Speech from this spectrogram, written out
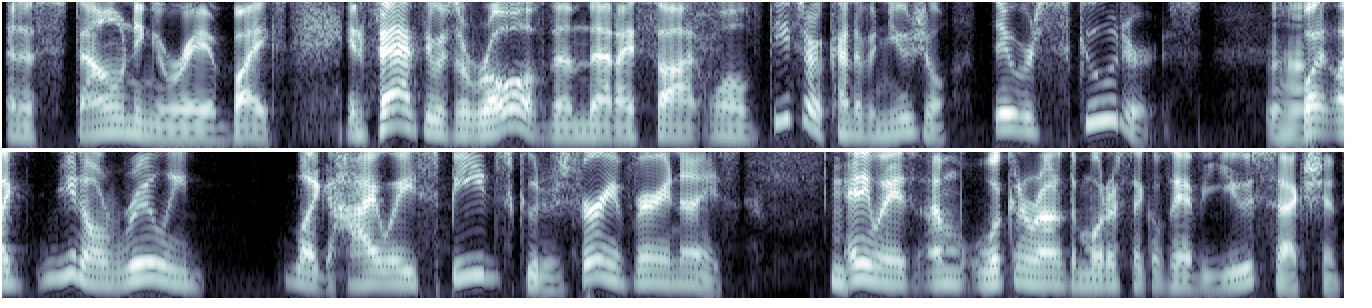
an astounding array of bikes. In fact, there was a row of them that I thought, well, these are kind of unusual. They were scooters, Uh-huh. but like you know, really like highway speed scooters. Very very nice. Hmm. Anyways, I'm looking around at the motorcycles. They have a U section.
